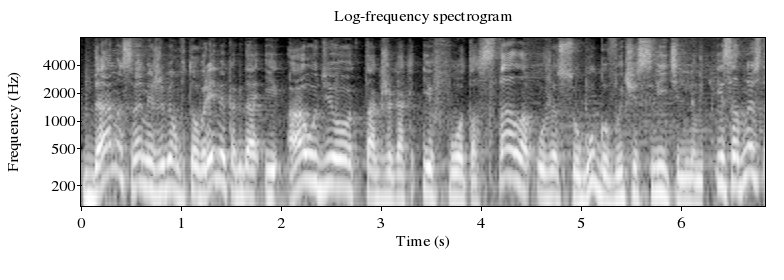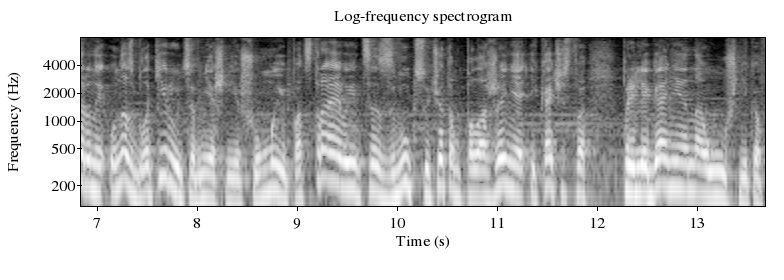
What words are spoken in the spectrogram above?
Да, мы с вами живем в то время, когда и аудио, так же как и фото, стало уже сугубо вычислительным. И с одной стороны, у нас блокируются внешние шумы, подстраивается звук с учетом положения и качества прилегания наушников,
